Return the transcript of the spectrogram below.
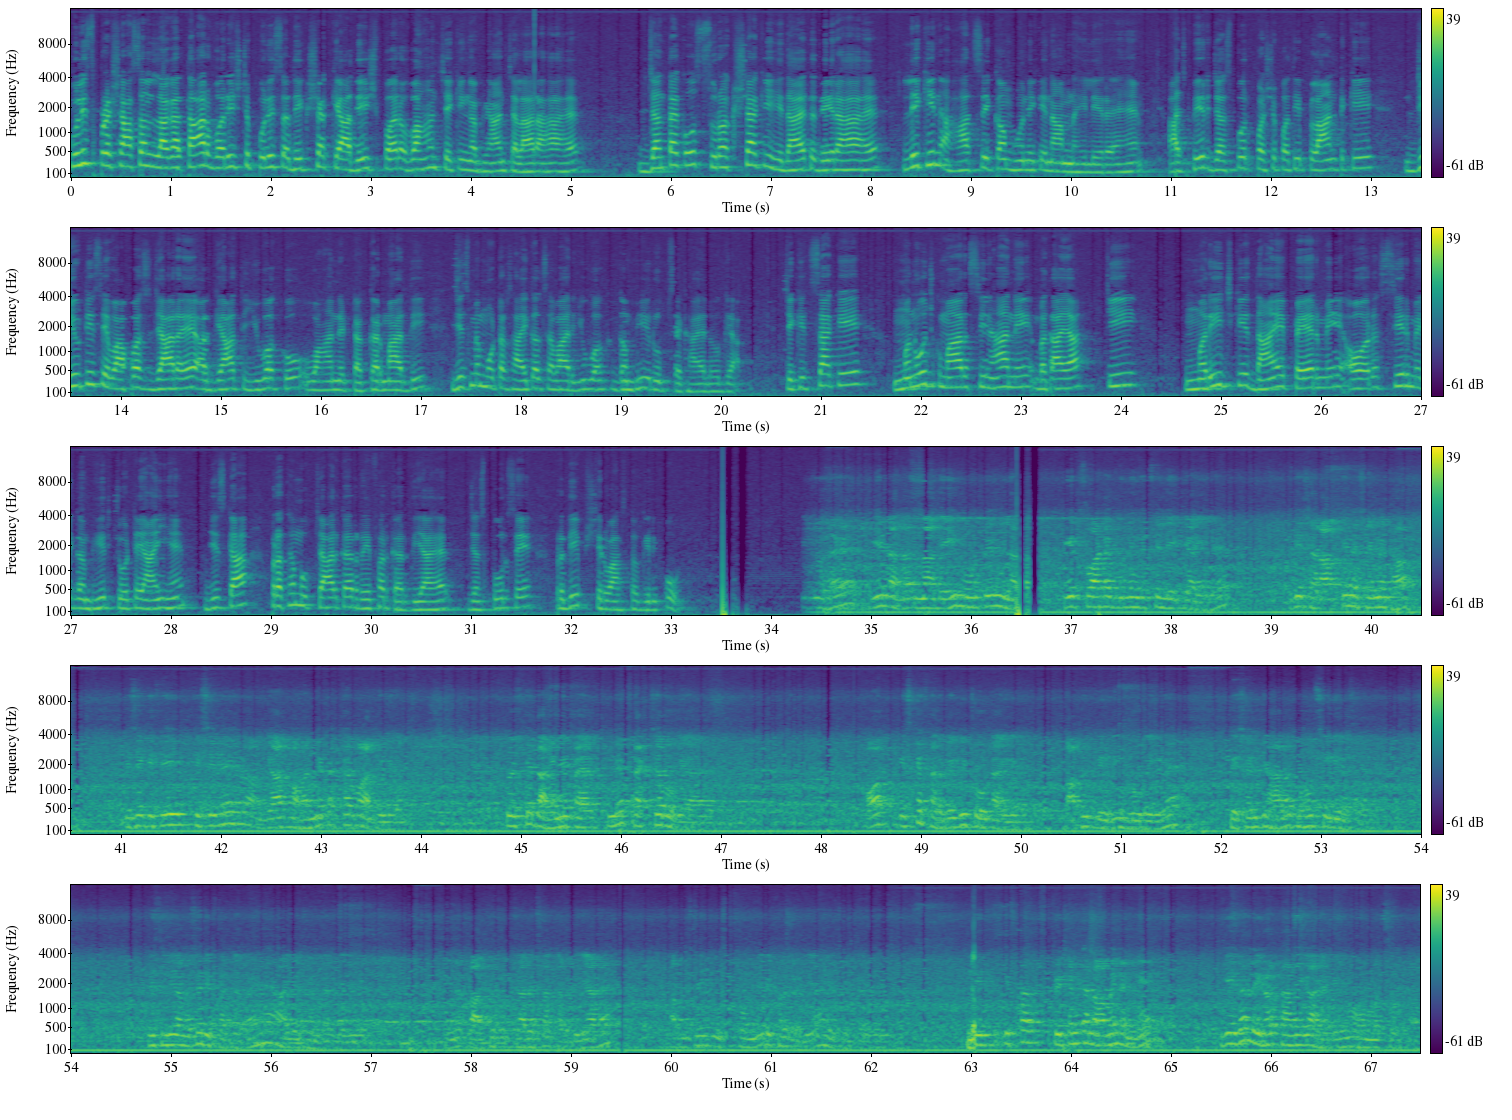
Police प्रशासन लगातार वरिष्ठ पुलिस अधीक्षक के आदेश पर वाहन चेकिंग अभियान चला रहा है। जनता को सुरक्षा की हिदायत दे रहा है, लेकिन हादसे कम होने के नाम नहीं ले रहे हैं। आज फिर जसपुर पशुपति प्लांट के ड्यूटी से वापस जा रहे अज्ञात युवक को वाहन ने टक्कर मार दी, जिसमें मोटरसाइकिल सवार युवक गंभीर रूप से घायल हो गया। चिकित्सा के मनोज कुमार सिन्हा ने बताया कि मरीज़ के दाएँ पैर में और सिर में गंभीर चोटें आई हैं, जिसका प्रथम उपचार कर रेफर कर दिया है, जसपुर से प्रदीप श्रीवास्तव की रिपोर्ट। जो है, ये मिला एक से लेके आई है। ये शराब के नशे में था। जिसे किसी किसी ने अज्ञात वाहन ने टक्कर मार दी है। तो इसके दाहिने पैर में फ्रैक्चर हो गया है। और इसके सर में भी चोट आई है। काफ़ी ब्लीडिंग हो गई है। पेशेंट की हालत बहुत सीरियस है। इसलिए हम इसे रिफर कर रहे हैं? आई सेंटर के लिए हमने काफ़ी उपचार ऐसा कर दिया है? अब इसे उसको हमने रिफर कर दिया है आई सेंटर के लिए इसका पेशेंट का नाम है नंगे ये इधर रेगड़ थाने का है ये मोहम्मद सोता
